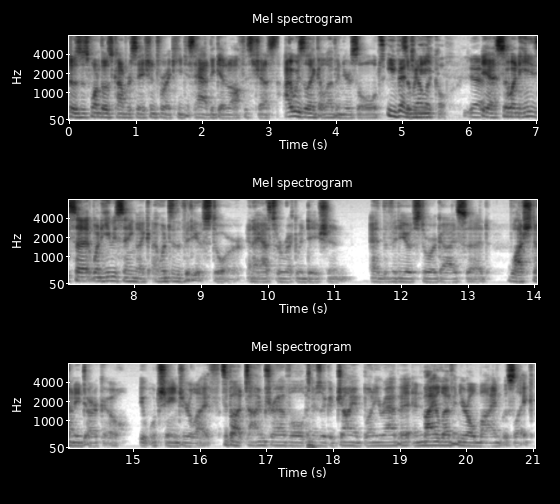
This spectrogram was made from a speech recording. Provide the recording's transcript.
it was just one of those conversations where like he just had to get it off his chest. I was like 11 years old. It's evangelical. So he, yeah. Yeah. So when he said, when he was saying like, I went to the video store and I asked for a recommendation and the video store guy said, watch Donnie Darko. It will change your life. It's about time travel and there's like a giant bunny rabbit. And my 11 year old mind was like,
